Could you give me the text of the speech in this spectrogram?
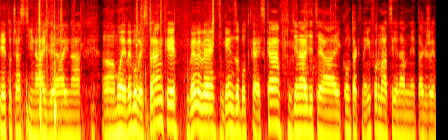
tieto časti nájde aj na uh, mojej webovej stránke www.genzo.sk, kde nájdete aj kontaktné informácie na mne, takže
